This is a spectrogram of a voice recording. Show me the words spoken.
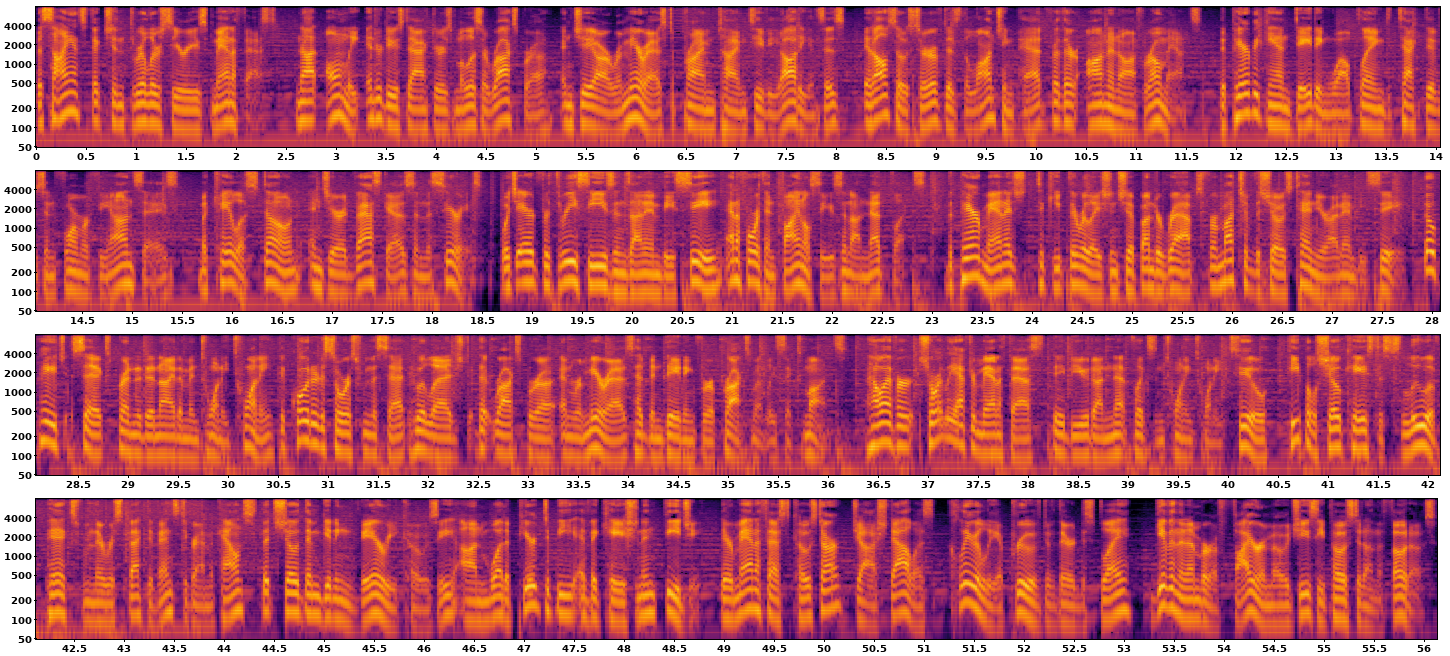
The science fiction thriller series Manifest not only introduced actors Melissa Roxburgh and J.R. Ramirez to primetime TV audiences, it also served as the launching pad for their on and off romance. The pair began dating while playing detectives and former fiancés, Michaela Stone and Jared Vasquez in the series, which aired for three seasons on NBC and a fourth and final season on Netflix. The pair managed to keep their relationship under wraps for much of the show's tenure on NBC. Though Page Six printed an item in 2020 that quoted a source from the set who alleged that Roxburgh and Ramirez had been dating for approximately six months. However, shortly after Manifest debuted on Netflix in 2022, people showcased a slew of pics from their respective Instagram accounts that showed them getting very cozy on what appeared to be a vacation in Fiji. Their Manifest co star, Josh Dallas, clearly approved of their display, given the number of fire emojis he posted on the photos.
